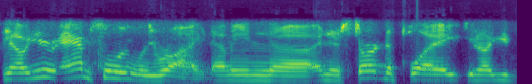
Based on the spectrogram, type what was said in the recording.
You know, you're absolutely right. I mean, uh, and they're starting to play. You know, you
